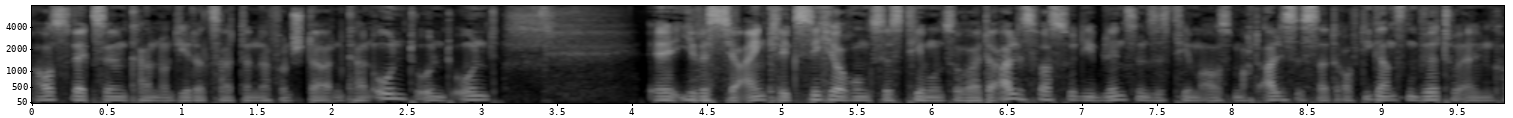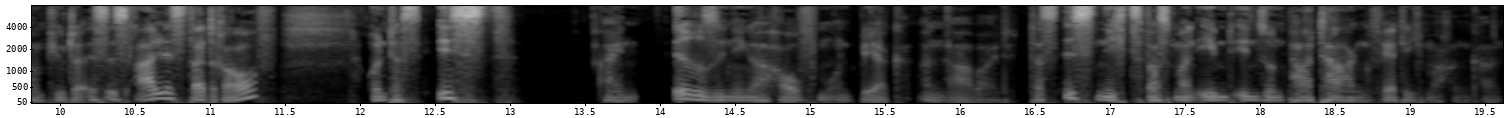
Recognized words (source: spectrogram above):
auswechseln kann und jederzeit dann davon starten kann und, und, und. Äh, ihr wisst ja, Einklick-Sicherungssystem und so weiter. Alles, was so die Blinzeln-Systeme ausmacht, alles ist da drauf. Die ganzen virtuellen Computer. Es ist alles da drauf. Und das ist ein irrsinniger Haufen und Berg an Arbeit. Das ist nichts, was man eben in so ein paar Tagen fertig machen kann.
